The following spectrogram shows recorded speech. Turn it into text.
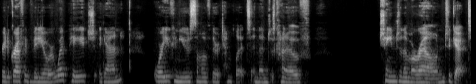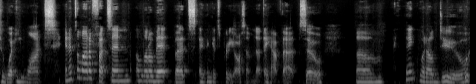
create a graphic video or web page again, or you can use some of their templates and then just kind of change them around to get to what you want. And it's a lot of futzing a little bit, but I think it's pretty awesome that they have that. So um, think what I'll do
